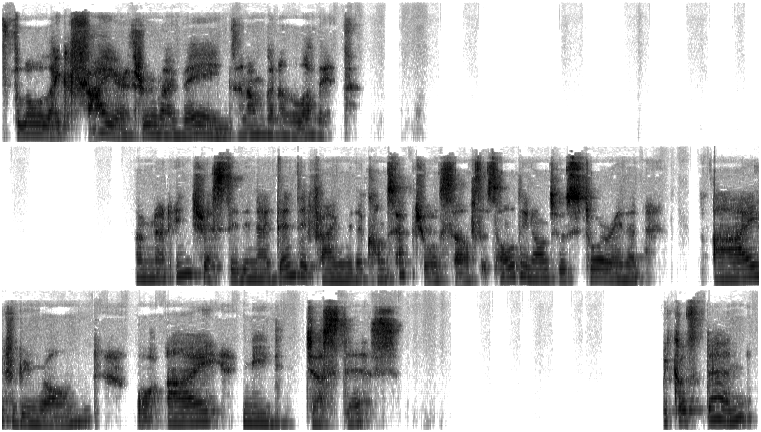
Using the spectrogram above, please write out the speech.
flow like fire through my veins, and I'm going to love it. I'm not interested in identifying with a conceptual self that's holding on to a story that I've been wronged or I need justice. Because then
